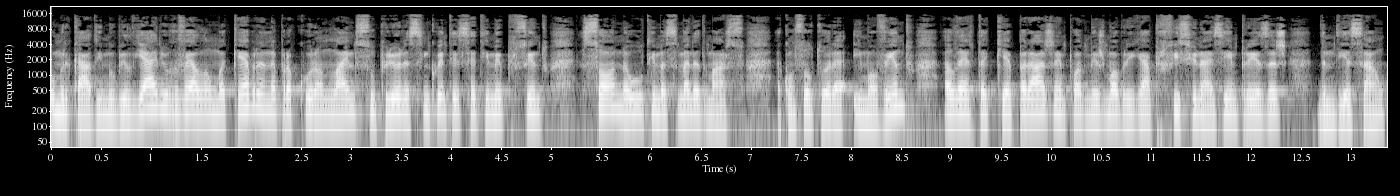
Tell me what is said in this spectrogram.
O mercado imobiliário revela uma quebra na procura online superior a 57,5% só na última semana de março. A consultora Imovendo alerta que a paragem pode mesmo obrigar profissionais e empresas de mediação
